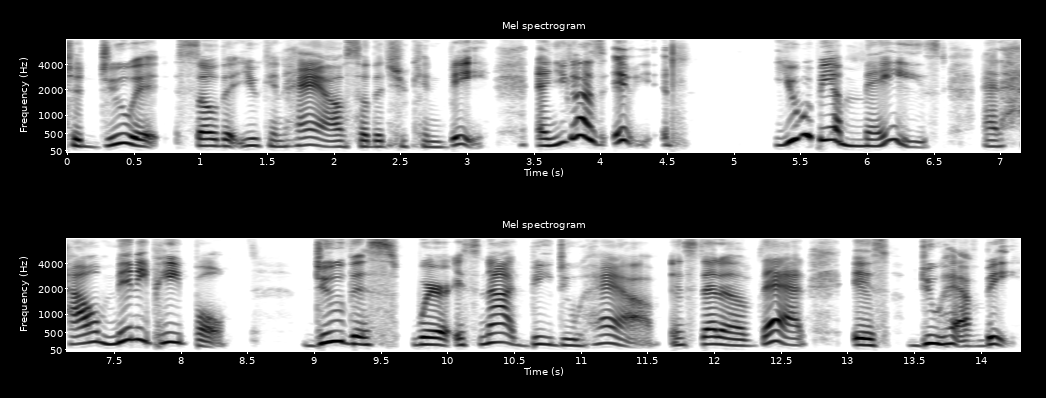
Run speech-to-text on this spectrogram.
to do it so that you can have so that you can be. And you guys it, you would be amazed at how many people do this where it's not be do have. Instead of that is do have be.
